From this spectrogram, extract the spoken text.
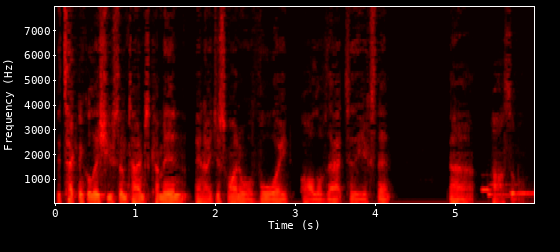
the technical issues sometimes come in, and I just want to avoid all of that to the extent uh, possible.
